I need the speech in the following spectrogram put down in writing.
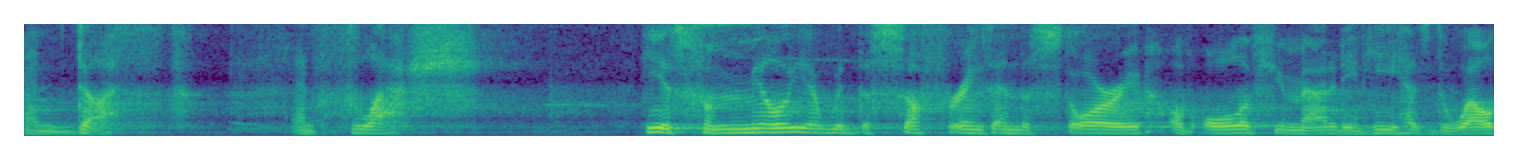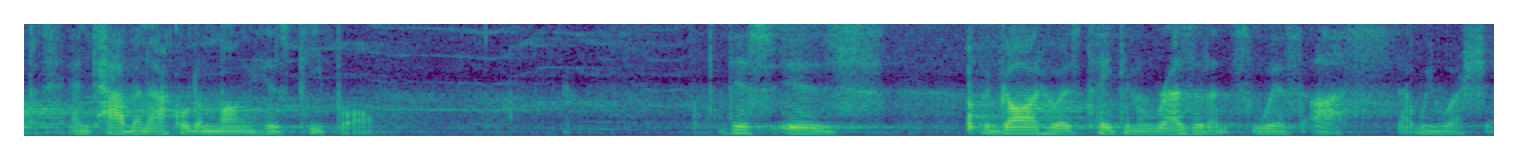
and dust and flesh. He is familiar with the sufferings and the story of all of humanity, and he has dwelt and tabernacled among his people. This is the God who has taken residence with us that we worship.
